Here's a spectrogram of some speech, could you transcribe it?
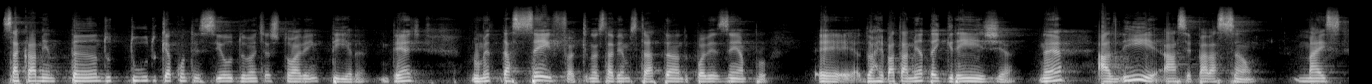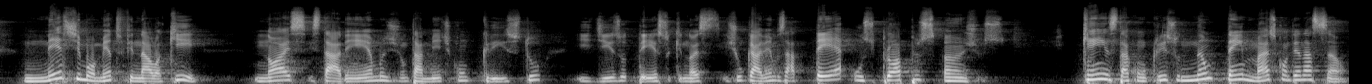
sacramentando tudo que aconteceu durante a história inteira, entende? No momento da ceifa, que nós estávamos tratando, por exemplo, é, do arrebatamento da igreja, né? ali há separação. Mas neste momento final aqui, nós estaremos juntamente com Cristo, e diz o texto que nós julgaremos até os próprios anjos. Quem está com Cristo não tem mais condenação.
